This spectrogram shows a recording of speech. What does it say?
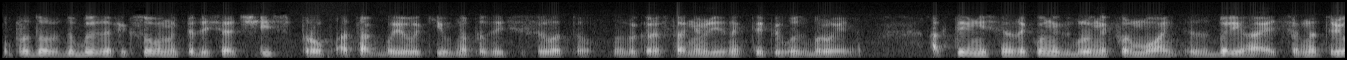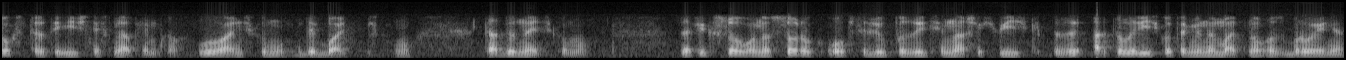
Упродовж доби зафіксовано 56 спроб атак бойовиків на позиції сил АТО з використанням різних типів озброєння. Активність незаконних збройних формувань зберігається на трьох стратегічних напрямках: Луганському, Дебальцівському та Донецькому. Зафіксовано 40 обстрілів позицій наших військ з артилерійського та мінометного озброєння,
